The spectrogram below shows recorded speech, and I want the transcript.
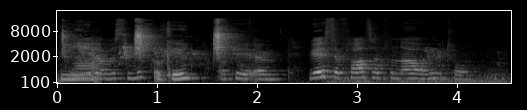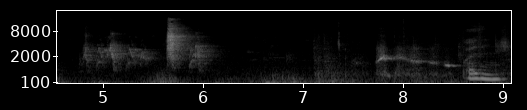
Die Na. jeder wissen muss? okay. Okay, ähm. Wer ist der Vater von Naruto? Weiß ich nicht.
